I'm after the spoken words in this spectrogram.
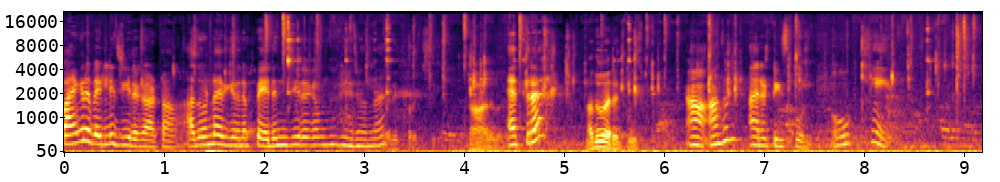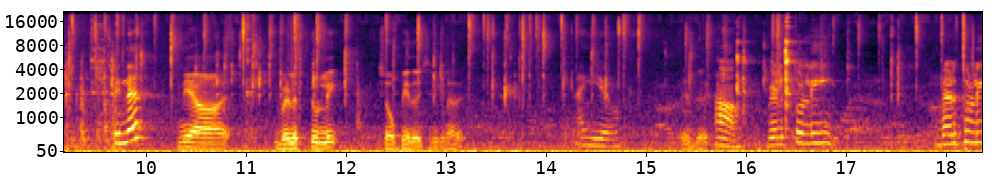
ഭയങ്കര വലിയ ജീരകം കേട്ടോ. അതുകൊണ്ടായിരിക്കും ഇതിന് പെരുംജീരകം എന്ന് വരുന്നത് എത്ര? അതും അര ടീസ്പൂൺ ആ അതും അര ടീസ്പൂൺ ഓക്കെ പിന്നെ? ഇനി ആ വെളുത്തുള്ളി ചോപ്പ് ചെയ്ത് വെച്ചിരിക്കുന്നത്. അയ്യോ. ഇത്. ആ വെളുത്തുള്ളി വെളുത്തുള്ളി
